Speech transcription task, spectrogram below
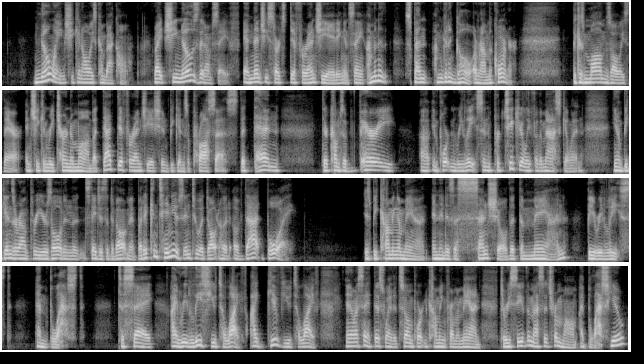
knowing she can always come back home, right? She knows that I'm safe. And then she starts differentiating and saying, I'm going to spend, I'm going to go around the corner because mom's always there and she can return to mom. But that differentiation begins a process that then there comes a very uh, important release, and particularly for the masculine. You know, begins around three years old in the stages of development, but it continues into adulthood. Of that boy is becoming a man, and it is essential that the man be released and blessed to say, I release you to life. I give you to life. And I want to say it this way that's so important coming from a man to receive the message from mom I bless you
